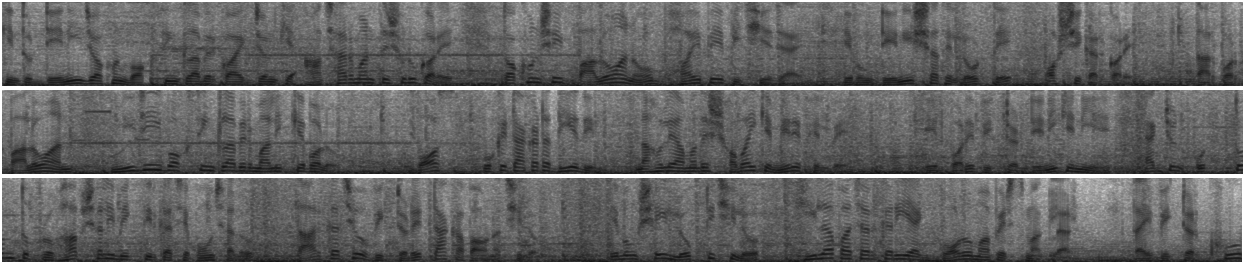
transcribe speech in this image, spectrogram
কিন্তু ডেনি যখন বক্সিং ক্লাবের কয়েকজনকে আছাড় মানতে শুরু করে, তখন সেই পালোয়ানও ভয় পেয়ে পিছিয়ে যায় এবং ডেনির সাথে লড়তে অস্বীকার করে। তারপর পালোয়ান নিজেই বক্সিং ক্লাবের মালিককে বলো, বস, ওকে টাকাটা দিয়ে দিন, না হলে আমাদের সবাইকে মেরে ফেলবে। এরপরে ভিক্টর ডেনিকে নিয়ে একজন অত্যন্ত প্রভাবশালী ব্যক্তির কাছে পৌঁছালো, তার কাছেও ভিক্টরের টাকা পাওনা ছিল। এবং সেই লোকটি ছিল হিলা পাচারকারী এক বড় মাপের স্মাগলার। তাই ভিক্টর খুব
